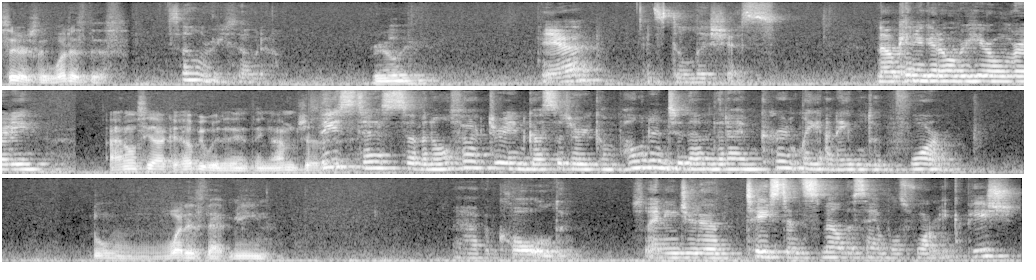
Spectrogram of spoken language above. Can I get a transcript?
Seriously, what is this? Celery soda. Really? Yeah? It's delicious. Now, can you get over here already? I don't see how I can help you with anything. I'm just. These tests have an olfactory and gustatory component to them that I am currently unable to perform. What does that mean? I have a cold, so I need you to taste and smell the samples for me, capiche?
